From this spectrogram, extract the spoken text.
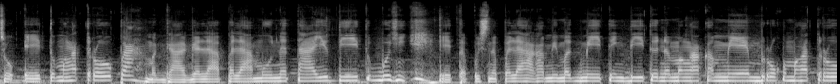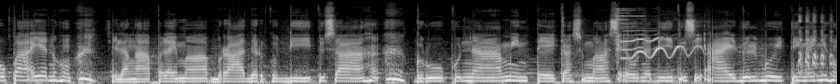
So eto mga tropa, maggagala pala muna tayo dito boy. Eh tapos na pala kami mag-meeting dito ng mga kamembro ko mga tropa. Ayan oh, sila nga pala yung mga brother ko dito sa grupo namin. Teka, sumasayaw na dito si Idol boy. Tingnan nyo,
